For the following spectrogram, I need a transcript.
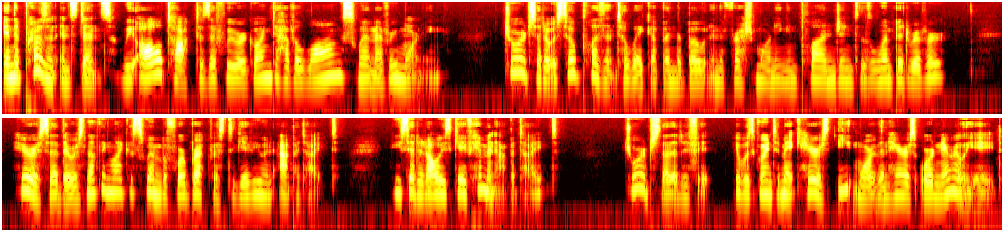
In the present instance, we all talked as if we were going to have a long swim every morning, George said it was so pleasant to wake up in the boat in the fresh morning and plunge into the limpid river. Harris said there was nothing like a swim before breakfast to give you an appetite. He said it always gave him an appetite. George said that if it, it was going to make Harris eat more than Harris ordinarily ate,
